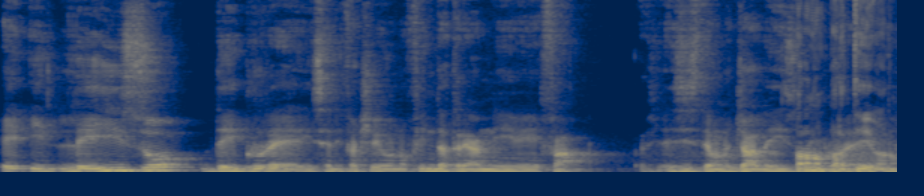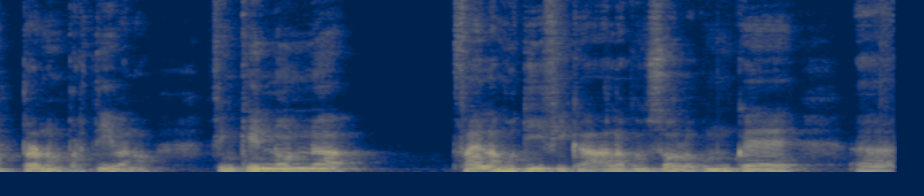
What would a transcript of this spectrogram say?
e il- le ISO dei Blu-ray se li facevano fin da tre anni fa, esistevano già le ISO. Però non partivano. Però non partivano. Finché non fai la modifica alla console o comunque eh,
